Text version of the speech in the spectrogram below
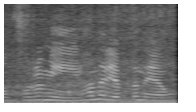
와 구름이 하늘이 예쁘네요.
